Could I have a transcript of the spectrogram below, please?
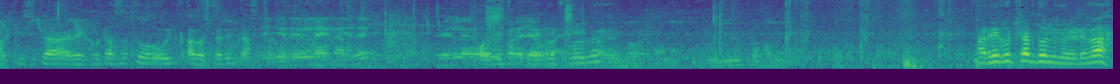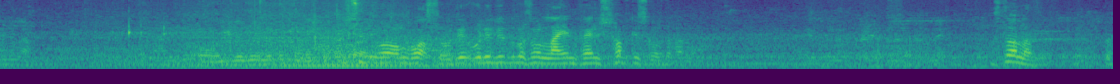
আর কিছুটা রেকর্ড আছে তো, ওই কাগজটা দিন, কাজটা। আর রেকর্ডটা দলি করে দেবা লাইন ফাইন সব কিছু করতে পারবে। বুঝতে পারলাম? ওই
